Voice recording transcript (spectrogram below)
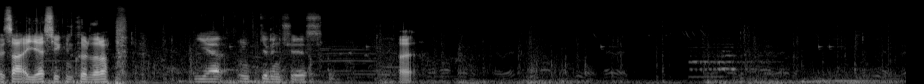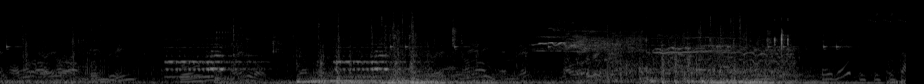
Is that a yes? You can clear that up. Yeah, I'm giving chase. Uh, Evet usta.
